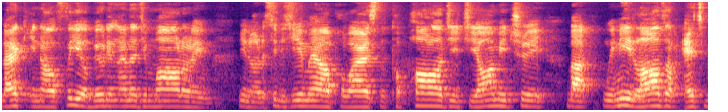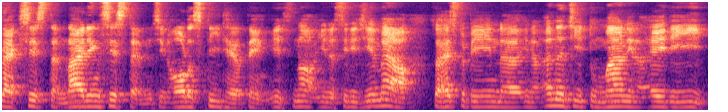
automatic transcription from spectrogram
like in our field building energy modeling you know, the CityGML provides the topology, geometry, but we need lots of HVAC system, lighting systems, you know, all those detailed things. It's not in the CityGML, so it has to be in the you know, energy domain in the ADE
